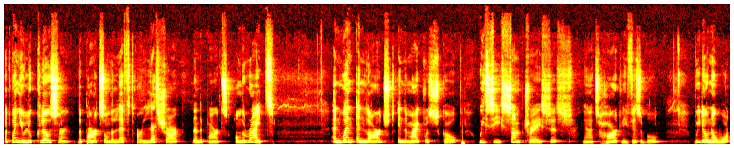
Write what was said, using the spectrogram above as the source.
but when you look closer, the parts on the left are less sharp than the parts on the right. And when enlarged in the microscope, we see some traces. Yeah, it's hardly visible. We don't know what.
